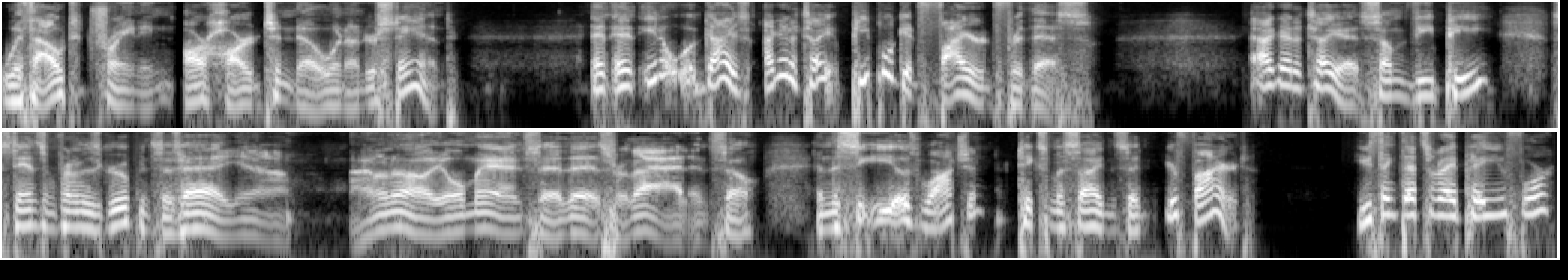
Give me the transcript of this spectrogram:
without training are hard to know and understand. And, and you know what, guys, I got to tell you, people get fired for this. I got to tell you, some VP stands in front of his group and says, "Hey, you know, I don't know, the old man said this or that," and so, and the CEO's watching, takes him aside and said, "You're fired. You think that's what I pay you for?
